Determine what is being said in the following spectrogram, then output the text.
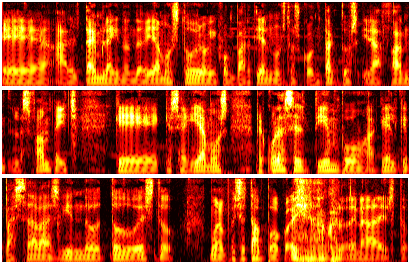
eh, al timeline donde veíamos todo lo que compartían nuestros contactos y la fan, las fanpage que, que seguíamos, ¿recuerdas el tiempo aquel que pasabas viendo todo esto? Bueno, pues yo tampoco, yo no me acuerdo de nada de esto.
